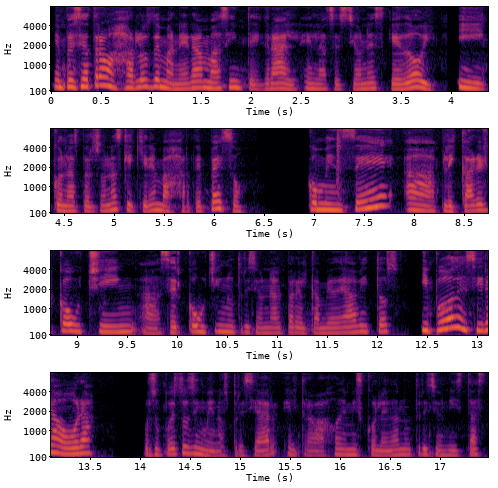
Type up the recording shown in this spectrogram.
empecé a trabajarlos de manera más integral en las sesiones que doy y con las personas que quieren bajar de peso. Comencé a aplicar el coaching, a hacer coaching nutricional para el cambio de hábitos y puedo decir ahora, por supuesto sin menospreciar el trabajo de mis colegas nutricionistas,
